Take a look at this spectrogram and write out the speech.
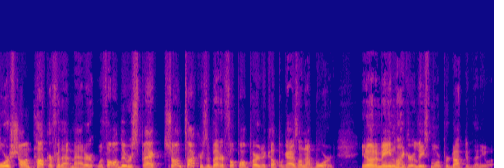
or Sean Tucker for that matter, with all due respect, Sean Tucker's a better football player than a couple guys on that board. You know what I mean? Like, or at least more productive than he was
